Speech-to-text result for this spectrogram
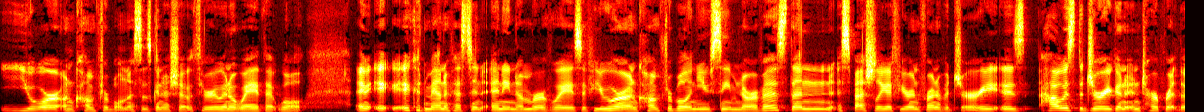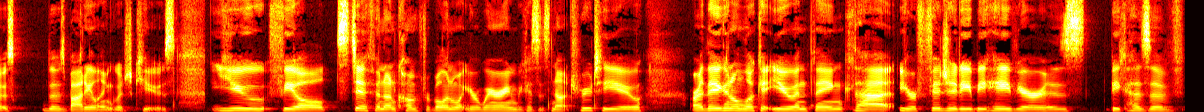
your uncomfortableness is going to show through in a way that will it, it, could manifest in any number of ways. If you are uncomfortable and you seem nervous, then especially if you're in front of a jury, is how is the jury going to interpret those those body language cues? You feel stiff and uncomfortable in what you're wearing because it's not true to you. Are they going to look at you and think that your fidgety behavior is because of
